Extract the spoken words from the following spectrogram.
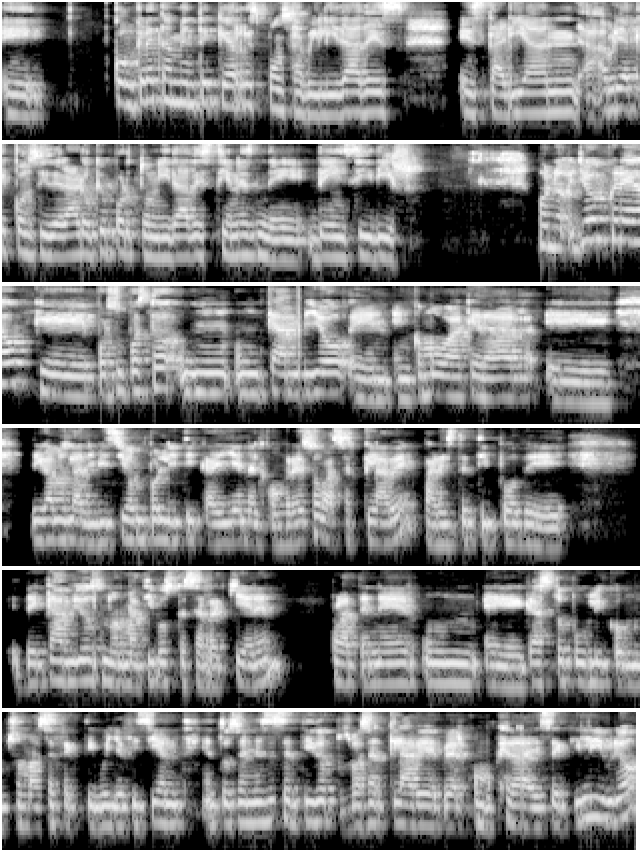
Eh, concretamente, ¿qué responsabilidades estarían, habría que considerar o qué oportunidades tienes de, de incidir? Bueno, yo creo que, por supuesto, un, cambio en, cómo va a quedar, eh, digamos, la división política ahí en el Congreso va a ser clave para este tipo de, cambios normativos que se requieren para tener un eh, gasto público mucho más efectivo y eficiente. Entonces, en ese sentido, pues va a ser clave ver cómo queda ese equilibrio.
